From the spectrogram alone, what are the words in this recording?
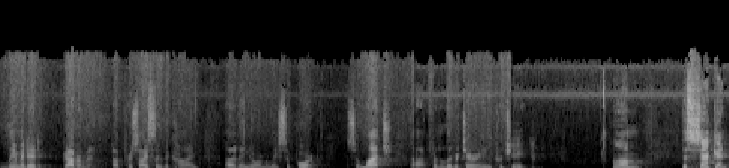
limited government of precisely the kind uh, they normally support. So much uh, for the libertarian critique. Um, the second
